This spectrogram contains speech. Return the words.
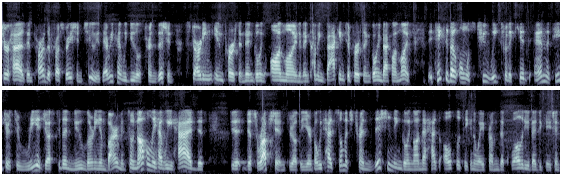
sure has. And part of the frustration, too, is every time we do those transitions, starting in person, then going online, and then coming back into person, going back online, it takes about almost two weeks for the kids and the teachers to readjust to the new learning environment. So not only have we had this di- disruption throughout the year, but we've had so much transitioning going on that has also taken away from the quality of education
